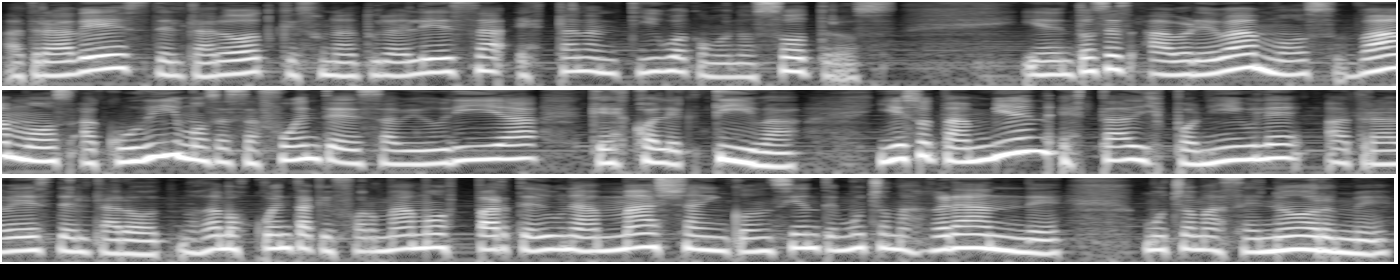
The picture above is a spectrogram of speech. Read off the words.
a través del tarot que su naturaleza es tan antigua como nosotros y entonces abrevamos, vamos, acudimos a esa fuente de sabiduría que es colectiva. Y eso también está disponible a través del tarot. Nos damos cuenta que formamos parte de una malla inconsciente mucho más grande, mucho más enorme,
